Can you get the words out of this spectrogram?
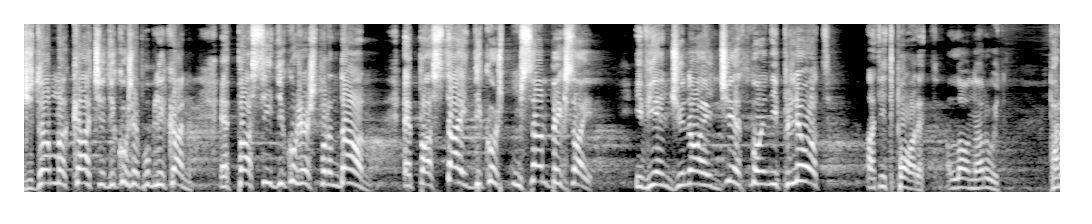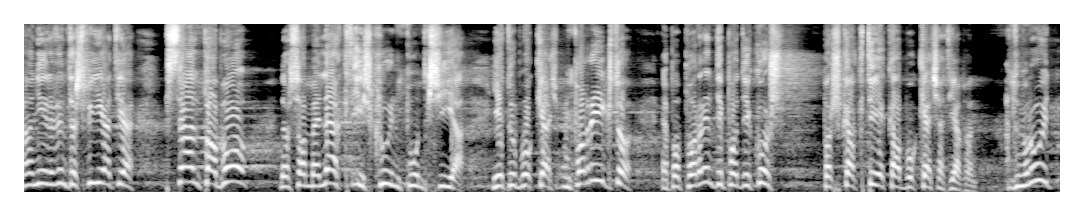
Çdo mëkat që dikush e publikon, e pas tij dikush e shpërndan, e pastaj dikush mëson prej kësaj, i vjen gjunahi gjithmonë i plot atij të parit. Allahu na rujt. Pra njeri rrin të shpia atje, sen pa bo, ndërsa melekt i shkruajn punë të këqija. Je tu bo keq. Un po rri këtu, e po po rri ti po dikush për shkak teje ka bo keq atje, kupton. Allahu na rujt.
